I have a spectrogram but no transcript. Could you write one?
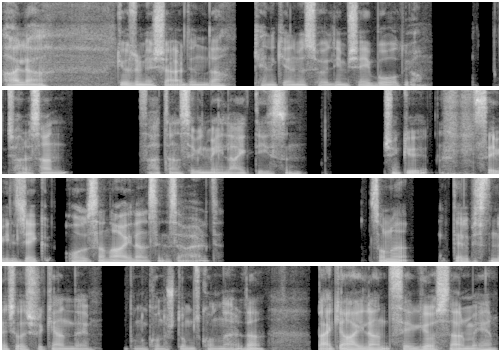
hala gözüm yaşardığında kendi kendime söylediğim şey bu oluyor. Çağrı sen zaten sevilmeye layık değilsin. Çünkü sevilecek olsan ailen seni severdi. Sonra terapistimle çalışırken de bunu konuştuğumuz konularda belki ailen sevgi göstermeye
